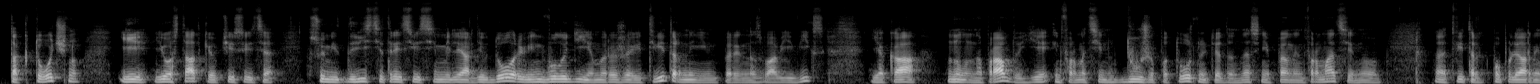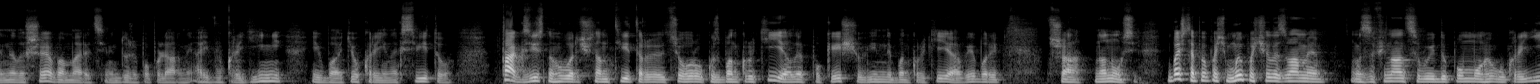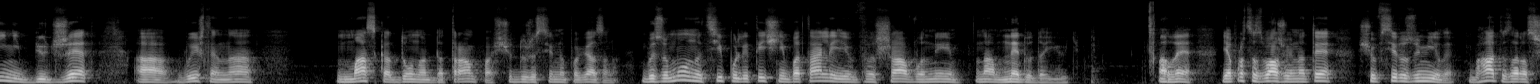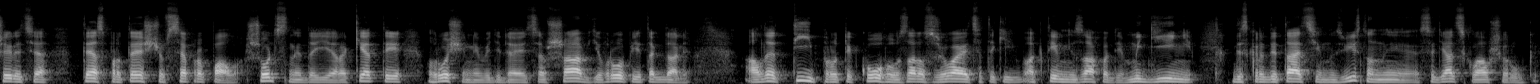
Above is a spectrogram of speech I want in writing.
Так точно, і його статки обчислюються в сумі 238 мільярдів доларів. Він володіє мережею Twitter, нині він переназвав її VIX, яка ну направду є інформаційно дуже потужною для донесення певної інформації. Ну, Твіттер популярний не лише в Америці, він дуже популярний, а й в Україні, і в багатьох країнах світу. Так, звісно, говорять, що там Твіттер цього року збанкрутіє, але поки що він не банкрутіє, а вибори в США на носі. Бачите, ми почали з вами з фінансової допомоги Україні, бюджет, а вийшли на маска Дональда Трампа, що дуже сильно пов'язано. Безумовно, ці політичні баталії в США вони нам не додають. Але я просто зважую на те, щоб всі розуміли, багато зараз шириться тез про те, що все пропало. Шольц не дає ракети, гроші не виділяються в США, в Європі і так далі. Але ті, проти кого зараз вживаються такі активні заходи, медійні, дискредитації, ну звісно, не сидять, склавши руки.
